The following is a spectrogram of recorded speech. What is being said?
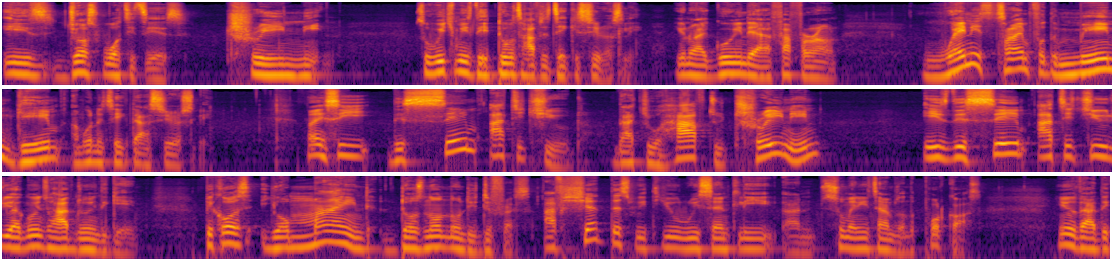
is just what it is training. So, which means they don't have to take it seriously. You know, I go in there, I faff around. When it's time for the main game, I'm going to take that seriously. Now, you see, the same attitude that you have to training is the same attitude you are going to have during the game because your mind does not know the difference. I've shared this with you recently and so many times on the podcast. You know that the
